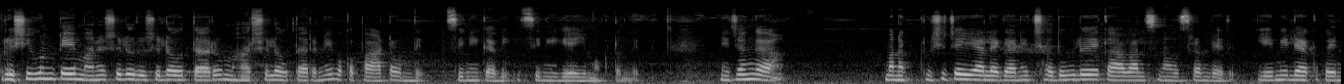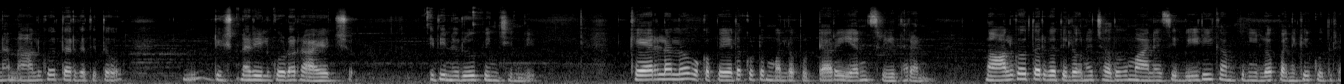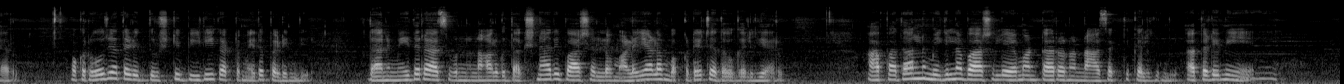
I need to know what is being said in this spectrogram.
కృషి ఉంటే మనుషులు ఋషులవుతారు మహర్షులవుతారని ఒక పాట ఉంది. సినీ కవి సినీ గేయం ఒకటి ఉంది నిజంగా మనం కృషి చేయాలే కానీ చదువులే కావాల్సిన అవసరం లేదు. ఏమీ లేకపోయినా నాలుగో తరగతితో డిక్షనరీలు కూడా రాయొచ్చు. ఇది నిరూపించింది. కేరళలో ఒక పేద కుటుంబంలో పుట్టారు ఎన్. శ్రీధరన్. నాలుగో తరగతిలోనే చదువు మానేసి బీడీ కంపెనీలో పనికి కుదిరారు. ఒకరోజు అతడి దృష్టి బీడీ కట్ట మీద పడింది. దాని మీద రాసి ఉన్న నాలుగు దక్షిణాది భాషల్లో మలయాళం ఒక్కటే చదవగలిగారు. ఆ పదాలను మిగిలిన భాషలు ఏమంటారోనన్న ఆసక్తి కలిగింది. అతడిని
